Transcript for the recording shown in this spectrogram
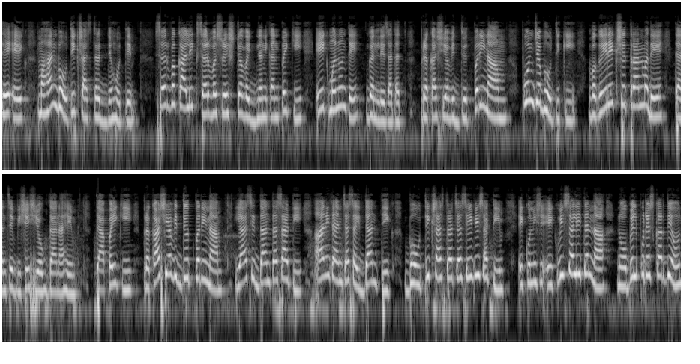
ते एक महान भौतिकशास्त्रज्ञ होते. सर्वकालिक सर्वश्रेष्ठ वैज्ञानिकांपैकी एक म्हणून ते गणले जातात. प्रकाशीय विद्युत परिणाम पुंज भौतिकी वगैरे क्षेत्रांमध्ये त्यांचे विशेष योगदान आहे. त्यापैकी प्रकाशीय विद्युत परिणाम या सिद्धांतासाठी आणि त्यांच्या सैद्धांतिक भौतिकशास्त्राच्या सेवेसाठी एकोणीसशे एकवीस साली त्यांना नोबेल पुरस्कार देऊन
